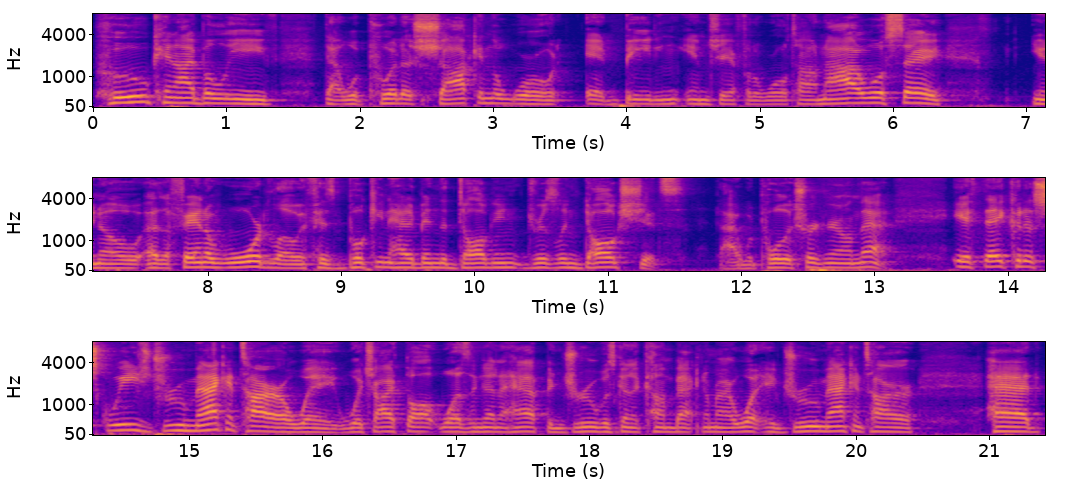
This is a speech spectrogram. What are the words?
Who can I believe that would put a shock in the world at beating MJF for the world title? Now I will say, you know, as a fan of Wardlow, if his booking had been the dogging, drizzling dog shits, I would pull the trigger on that. If they could have squeezed Drew McIntyre away, which I thought wasn't going to happen, Drew was going to come back no matter what. If Drew McIntyre had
